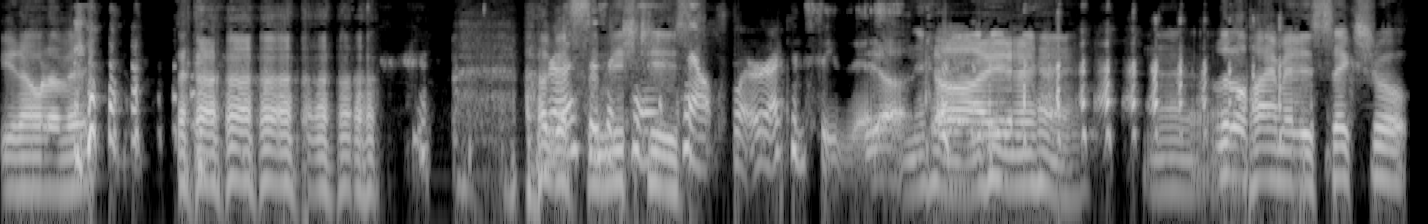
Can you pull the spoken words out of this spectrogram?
You know what I mean? I got Russ is some a camp issues. counselor. I can see this. Yeah. No, Oh yeah. no, not at all. Little homosexual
